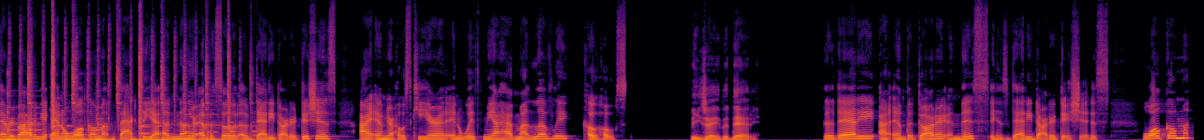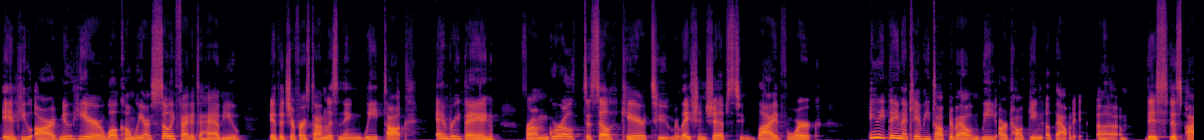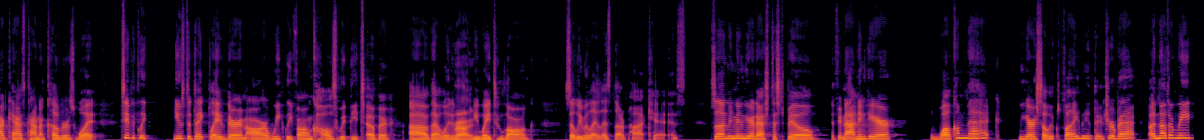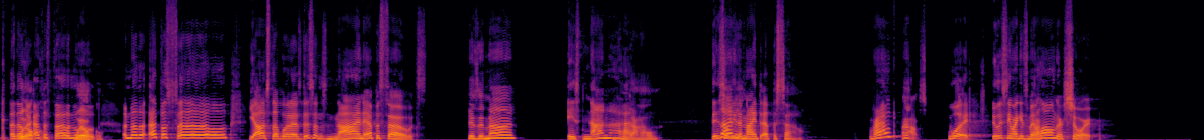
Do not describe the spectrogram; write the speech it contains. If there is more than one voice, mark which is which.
Speaker 1: everybody, and welcome back to yet another episode of Daddy Daughter Dishes. I am your host, Kiara, and with me I have my lovely co host,
Speaker 2: BJ, the daddy.
Speaker 1: the daddy. I am the daughter, and this is Daddy Daughter Dishes. Welcome. If you are new here, welcome. We are so excited to have you. If it's your first time listening, we talk everything from growth to self care to relationships to life work, anything that can be talked about, we are talking about it. Uh, this this podcast kind of covers what typically used to take place during our weekly phone calls with each other. Uh, that would
Speaker 2: Right.
Speaker 1: be way too long, so we were like, let's start a podcast. So if you're new here, that's the spill. If you're not new here, welcome back. We are so excited that you're back. Another week, another
Speaker 2: Welcome.
Speaker 1: episode
Speaker 2: Welcome.
Speaker 1: Another episode. Y'all stuck with us. This is nine episodes.
Speaker 2: Is it nine?
Speaker 1: It's nine.
Speaker 2: No.
Speaker 1: This will be the ninth episode. Right?
Speaker 2: Wow.
Speaker 1: What? Do it seem like it's been
Speaker 2: I-
Speaker 1: long or short?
